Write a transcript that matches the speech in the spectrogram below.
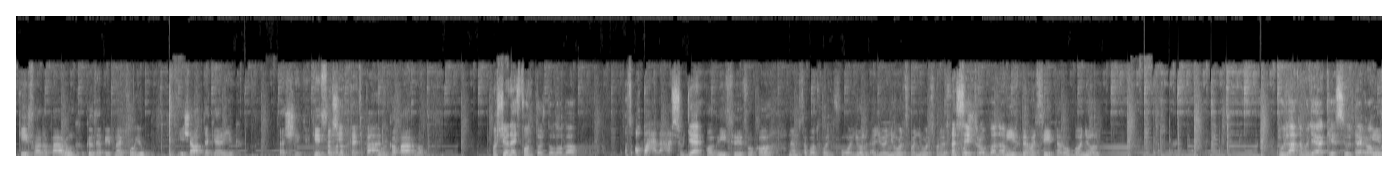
Kész van a párunk, a közepét megfogjuk, és áttekerjük. Tessék, készen És van itt egy pár. a hurka párba. Most jön egy fontos dolog, a, az apálás, ugye? A víz hőfoka nem szabad, hogy forjon, egy olyan 80-85 fokos szétrobban a vízbe, hogy szét ne robbanjon. Úgy látom, hogy elkészültek a és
